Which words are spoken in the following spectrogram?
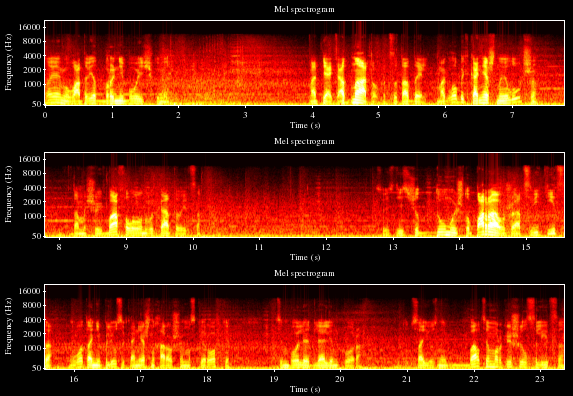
Но я ему в ответ бронебойщиками. Опять одна только цитадель. Могло быть, конечно, и лучше. Там еще и Баффало он выкатывается. Все, здесь еще думаю, что пора уже отсветиться. Вот они плюсы, конечно, хорошие маскировки. Тем более для линкора. Тут союзный Балтимор решил слиться.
